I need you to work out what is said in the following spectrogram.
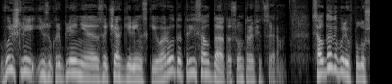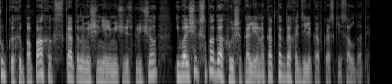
вышли из укрепления за Чахгиринские ворота три солдата с унтер-офицером. Солдаты были в полушубках и попахах, с скатанными шинелями через плечо и больших сапогах выше колена, как тогда ходили кавказские солдаты.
